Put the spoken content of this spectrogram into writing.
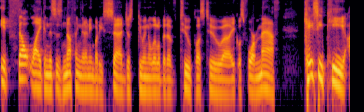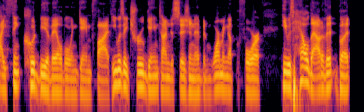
it felt like, and this is nothing that anybody said, just doing a little bit of two plus two uh, equals four math. KCP, I think, could be available in game five. He was a true game time decision, had been warming up before. He was held out of it, but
